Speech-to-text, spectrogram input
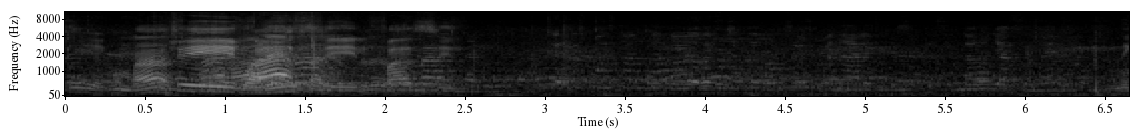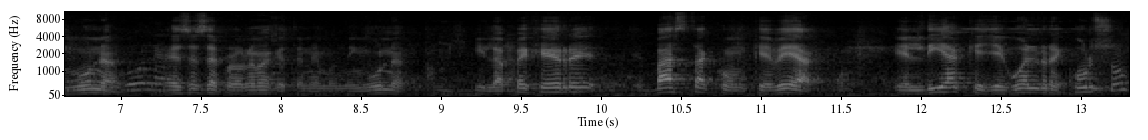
Sí, más. Sí, más, 40. fácil, fácil. ¿Qué respuesta han tenido de estas denuncias penales que se presentaron ya hace meses? Ninguna. Ninguna. Ese es el problema que tenemos, ninguna. Y la PGR basta con que vea el día que llegó el recurso,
